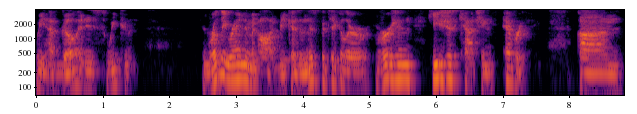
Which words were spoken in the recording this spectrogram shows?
we have Go and his Suicune. Really random and odd because in this particular version, he's just catching everything. Um,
